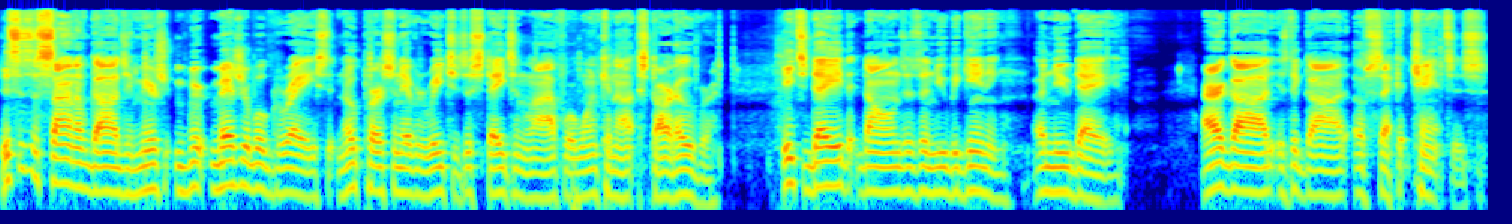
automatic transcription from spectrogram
This is a sign of God's immeasurable grace that no person ever reaches a stage in life where one cannot start over. Each day that dawns is a new beginning, a new day. Our God is the God of second chances.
